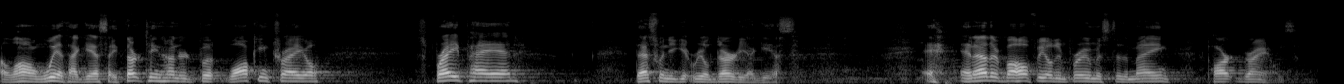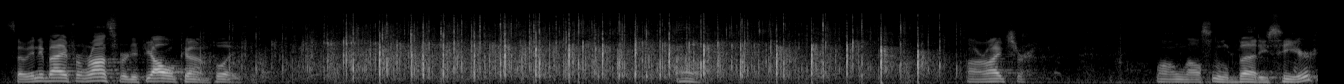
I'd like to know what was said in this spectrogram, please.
along with, I guess, a 1,300 foot walking trail, spray pad. That's when you get real dirty, I guess. And other ball field improvements to the main park grounds. So anybody from Ronceverte, if y'all will come, please. All right, sir. Long lost little buddies here.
